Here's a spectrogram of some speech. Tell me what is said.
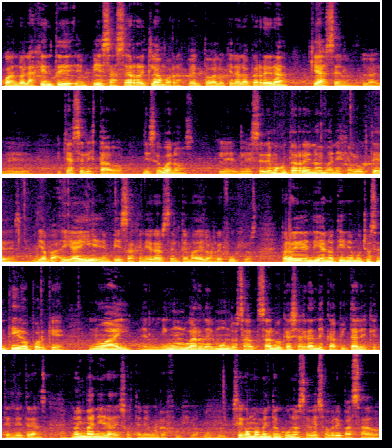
cuando la gente empieza a hacer reclamos respecto a lo que era la perrera, ¿qué, hacen, eh, ¿qué hace el Estado? Dice, bueno, le, cedemos un terreno y manéjenlo ustedes. Y, ahí empieza a generarse el tema de los refugios. Pero hoy en día no tiene mucho sentido porque no hay en ningún lugar del mundo, salvo que haya grandes capitales que estén detrás, no hay manera de sostener un refugio. Llega un momento en que uno se ve sobrepasado.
